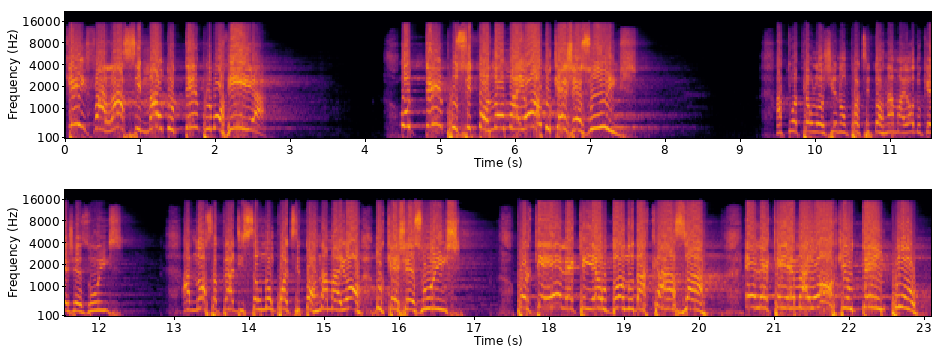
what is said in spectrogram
Quem falasse mal do templo morria. O templo se tornou maior do que Jesus. A tua teologia não pode se tornar maior do que Jesus. A nossa tradição não pode se tornar maior do que Jesus. Porque Ele é quem é o dono da casa. Ele é quem é maior que o templo.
